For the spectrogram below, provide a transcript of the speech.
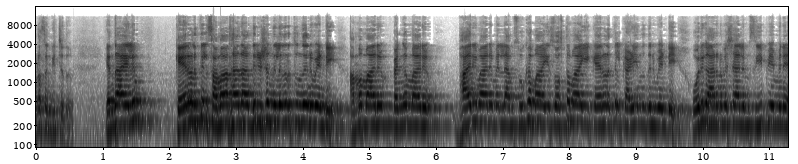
പ്രസംഗിച്ചത്. എന്തായാലും കേരളത്തിൽ സമാധാന അന്തരീക്ഷം നിലനിർത്തുന്നതിന് വേണ്ടി അമ്മമാരും പെങ്ങന്മാരും ഭാര്യമാരുമെല്ലാം സുഖമായി സ്വസ്ഥമായി കേരളത്തിൽ കഴിയുന്നതിന് വേണ്ടി ഒരു കാരണവശാലും സി പി എമ്മിനെ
